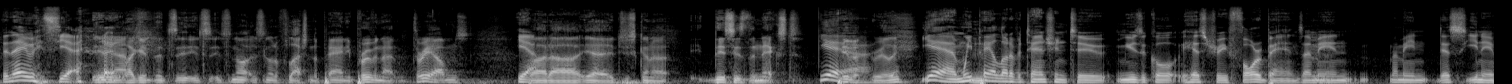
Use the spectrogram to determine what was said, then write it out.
The name is yeah. Yeah, like it, it's it's it's not it's not a flash in the pan. You've proven that three albums. Yeah. but uh, yeah, it's just gonna. This is the next Yeah. pivot, really. Yeah, and we Mm-hmm. pay a lot of attention to musical history for bands. I Mm-hmm. mean, I mean, this you know,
